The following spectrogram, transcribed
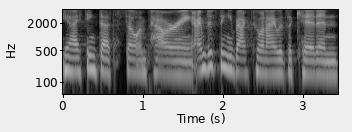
Yeah, I think that's so empowering. I'm just thinking back to when I was a kid and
